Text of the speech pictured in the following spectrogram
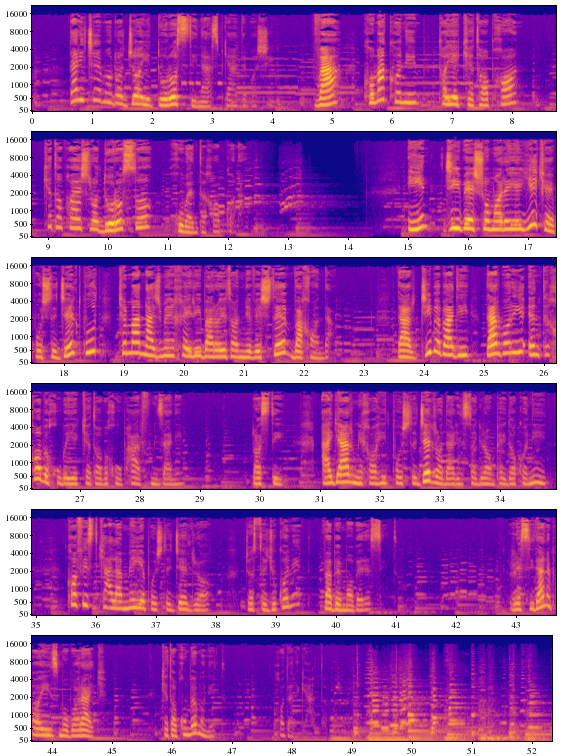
دریچه من را جای درستی نصب کرده باشیم و کمک کنیم تا یک کتاب خان کتابهایش را درست و خوب انتخاب کنم این جیب شماره یک پشت جلد بود که من نجمه خیری برایتان نوشته و خواندم. در جیب بعدی درباره انتخاب خوب یک کتاب خوب حرف می‌زنیم. راستی اگر می‌خواهید پشت جلد را در اینستاگرام پیدا کنید کافیست کلمه پشت جلد را جستجو کنید و به ما برسید. رسیدن پاییز مبارک کتاب خون بمونید خدا نگهدار Thank you.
